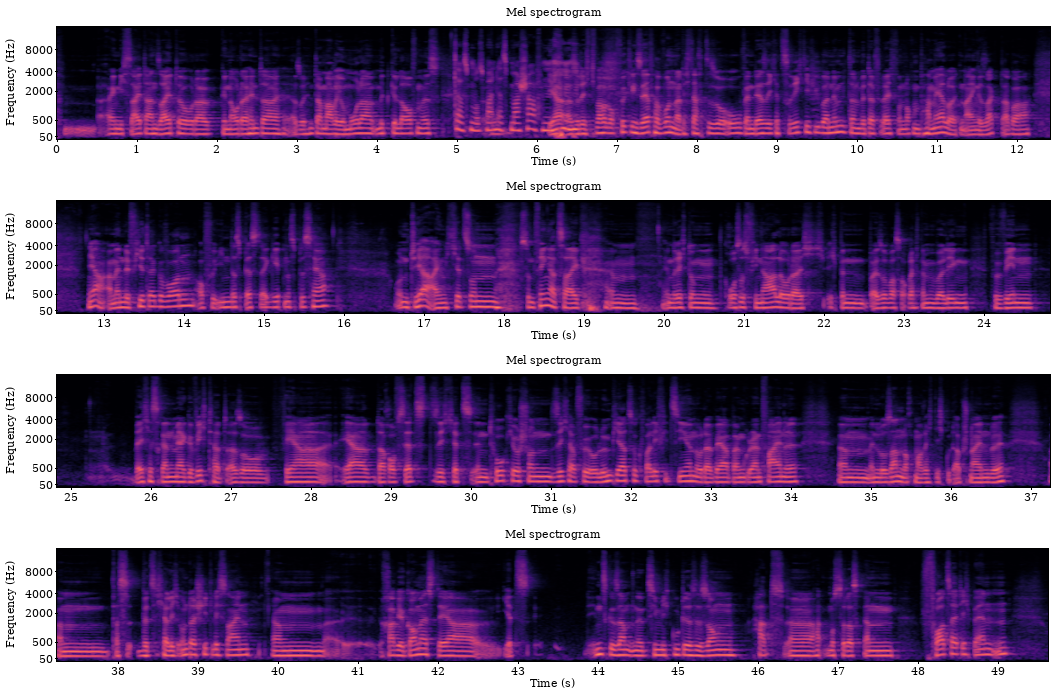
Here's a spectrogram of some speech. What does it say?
eigentlich Seite an Seite oder genau dahinter, also hinter Mario Mola mitgelaufen ist. Das muss man ähm, erst mal schaffen. Ja, also ich war auch wirklich sehr verwundert. Ich dachte so, oh, wenn der sich jetzt richtig übernimmt, dann wird er vielleicht von noch ein paar mehr Leuten eingesackt. Aber ja, am Ende Vierter geworden, auch für ihn das beste Ergebnis bisher. Und ja, eigentlich jetzt so ein, so ein Fingerzeig ähm, in Richtung großes Finale oder ich, ich bin bei sowas auch recht am überlegen, für wen welches Rennen mehr Gewicht hat. Also wer eher darauf setzt, sich jetzt in Tokio schon sicher für Olympia zu qualifizieren oder wer beim Grand Final ähm, in Lausanne nochmal richtig gut abschneiden will. Ähm, das wird sicherlich unterschiedlich sein. Ähm, Javier Gomez, der jetzt insgesamt eine ziemlich gute Saison hat, äh, hat musste das Rennen vorzeitig beenden.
